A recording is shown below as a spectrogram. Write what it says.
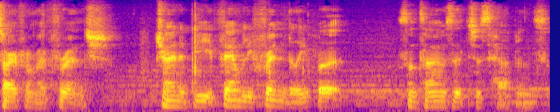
Sorry for my French. trying to be family friendly, but sometimes it just happens.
